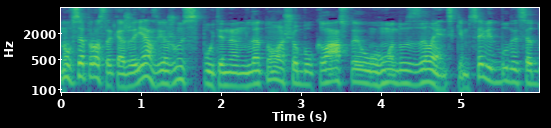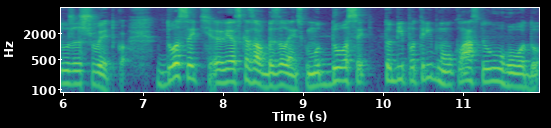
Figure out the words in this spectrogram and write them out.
Ну все просто каже: я зв'яжусь з Путіним для того, щоб укласти угоду з Зеленським. Це відбудеться дуже швидко. Досить, е, я сказав би Зеленському, досить. Тобі потрібно укласти угоду.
